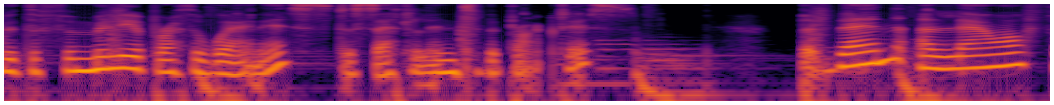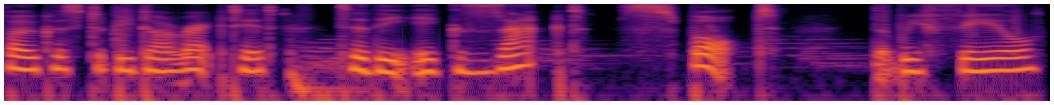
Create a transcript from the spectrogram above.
with the familiar breath awareness to settle into the practice, but then allow our focus to be directed to the exact spot that we feel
